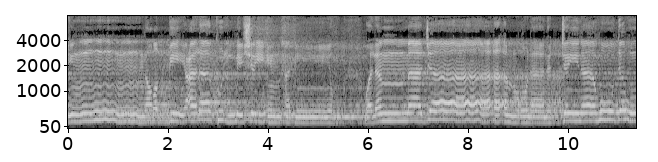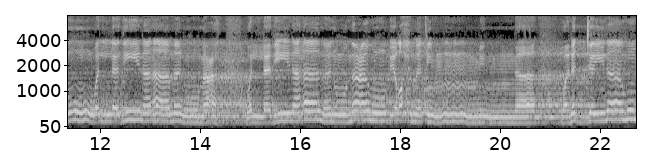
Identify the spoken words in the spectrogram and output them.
إن ربي على كل شيء حفيظ ولما جاء أمرنا نجينا هودا والذين آمنوا معه والذين آمنوا معه برحمة منا ونجيناهم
